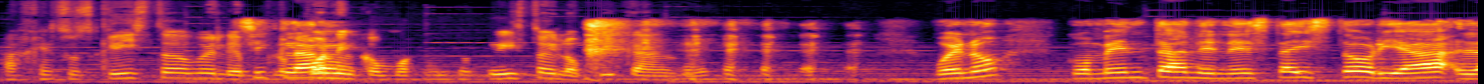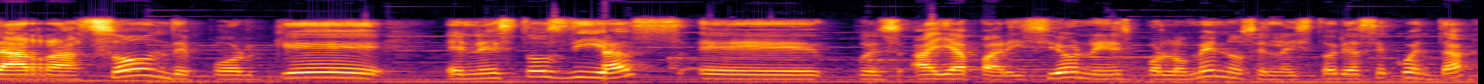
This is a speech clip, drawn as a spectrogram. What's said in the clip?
a Jesucristo güey le lo ponen como Jesucristo y lo pican güey. bueno comentan en esta historia la razón de por qué en estos días eh, pues hay apariciones por lo menos en la historia se cuenta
